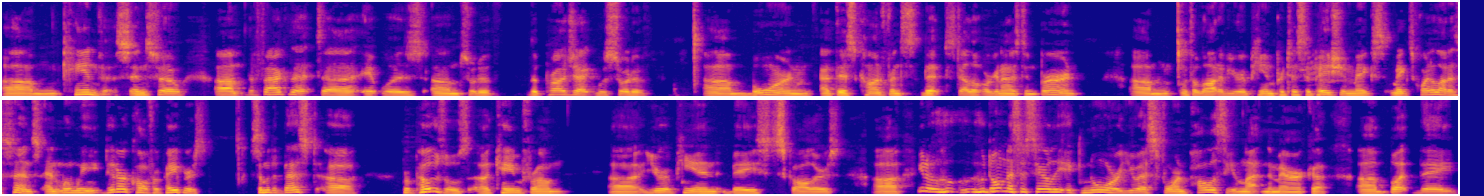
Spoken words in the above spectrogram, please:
um, canvas. And so um, the fact that uh, it was um, sort of the project was sort of um, born at this conference that Stella organized in Bern. Um, with a lot of European participation makes makes quite a lot of sense. And when we did our call for papers, some of the best uh, proposals uh, came from uh, European-based scholars uh, you know, who, who don't necessarily ignore U.S. foreign policy in Latin America, uh, but they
